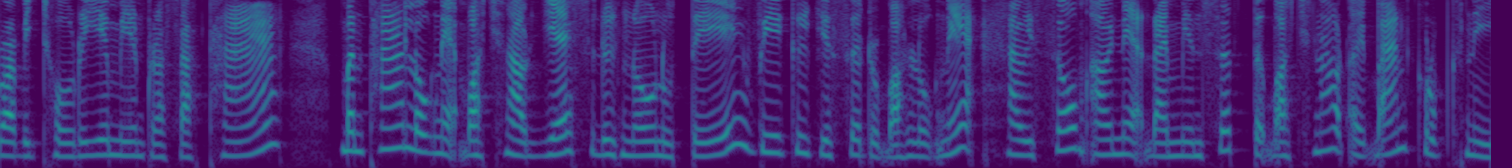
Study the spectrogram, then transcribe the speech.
រដ្ឋ Victoria មានប្រសាសន៍ថាមិនថាលោកអ្នកបោះឆ្នោត yes ឬ no នោះទេ វាគឺជាសិទ្ធិរបស់លោកអ្នកហើយសូមឲ្យអ្នកដែលមានសិទ្ធិទៅបោះឆ្នោតឲ្យបានគ្រប់គ្នា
